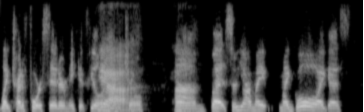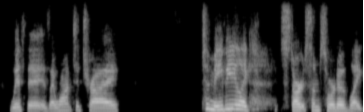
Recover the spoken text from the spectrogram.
like try to force it or make it feel yeah. unnatural um but so yeah my my goal i guess with it is i want to try to maybe like start some sort of like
